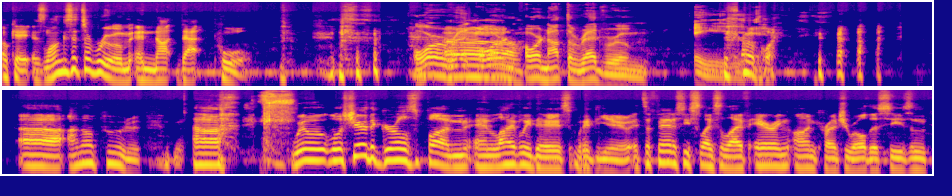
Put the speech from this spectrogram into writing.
Okay, as long as it's a room and not that pool. Or red, Uh. or or not the red room. Hey. Oh boy. uh, Anopuru. Uh, we'll we'll share the girls' fun and lively days with you. It's a fantasy slice of life airing on Crunchyroll this season.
